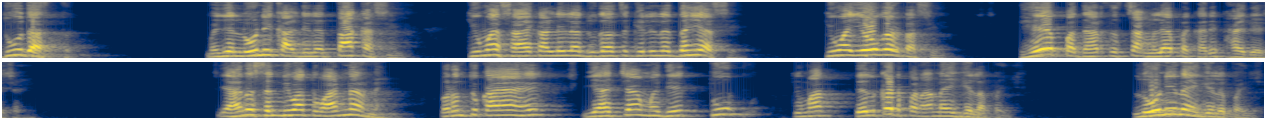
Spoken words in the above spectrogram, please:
दूध असतं. म्हणजे लोणी काढलेलं ताक असेल किंवा साय काढलेल्या दुधाचं केलेलं दही असेल किंवा योगर्ट असेल हे पदार्थ चांगल्या प्रकारे फायद्याचे आहेत. यानं संधिवात वाढणार नाही. परंतु काय आहे? याच्यामध्ये तूप किंवा तेलकटपणा नाही गेला पाहिजे. लोणी नाही गेलं पाहिजे.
